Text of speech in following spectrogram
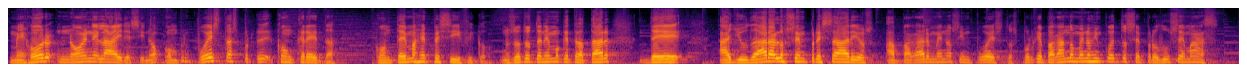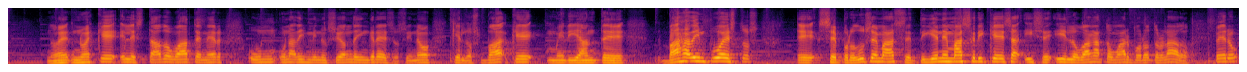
mejor no en el aire, sino con propuestas eh, concretas, con temas específicos. Nosotros tenemos que tratar de ayudar a los empresarios a pagar menos impuestos, porque pagando menos impuestos se produce más. No es, que el Estado va a tener una disminución de ingresos, sino que, mediante baja de impuestos eh, se produce más, se tiene más riqueza y, se, y lo van a tomar por otro lado. Pero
